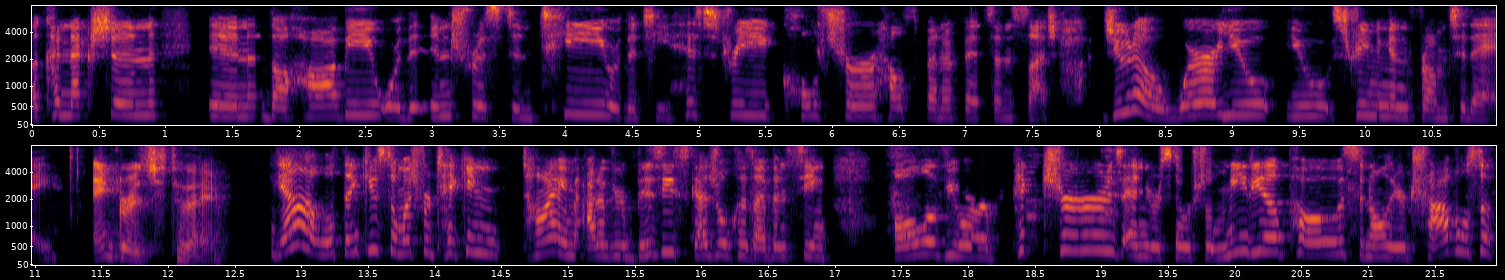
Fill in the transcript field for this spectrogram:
A connection in the hobby or the interest in tea or the tea history, culture, health benefits, and such. Juno, where are you you streaming in from today? Anchorage today. Yeah, well, thank you so much for taking time out of your busy schedule because I've been seeing all of your pictures and your social media posts and all your travel. So, do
